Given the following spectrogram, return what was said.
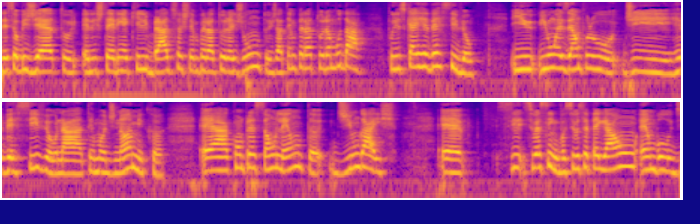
desse objeto eles terem equilibrado suas temperaturas juntos, a temperatura mudar. Por isso que é irreversível. E, e um exemplo de reversível na termodinâmica é a compressão lenta de um gás. É, se, se, assim, se você pegar um êmbolo de,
